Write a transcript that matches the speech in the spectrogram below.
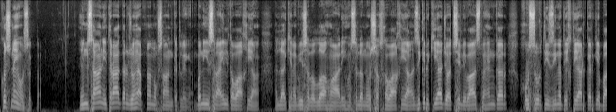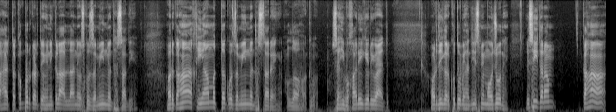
کچھ نہیں ہو سکتا۔ انسان اترا کر جو ہے اپنا نقصان کر لے گا۔ بنی اسرائیل کا واقعہ، اللہ کے نبی صلی اللہ علیہ وسلم نے اس شخص کا واقعہ ذکر کیا جو اچھے لباس پہن کر، خوبصورتی، زینت اختیار کر کے باہر تکبر کرتے ہوئے نکلا، اللہ نے اس کو زمین میں دھسا دیا۔ اور کہاں قیامت تک وہ زمین میں دھستا رہے گا؟ اللہ اکبر۔ صحیح بخاری کی روایت اور دیگر کتب حدیث میں موجود ہیں۔ اسی طرح کہاں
